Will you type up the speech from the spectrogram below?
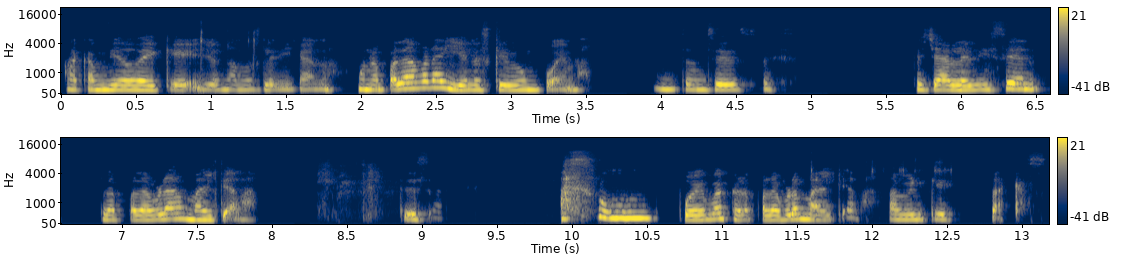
a cambio de que ellos nada más le digan una palabra y él escribe un poema. Entonces, pues, pues ya le dicen la palabra malteada. Entonces, haz un poema con la palabra malteada, a ver qué sacas.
